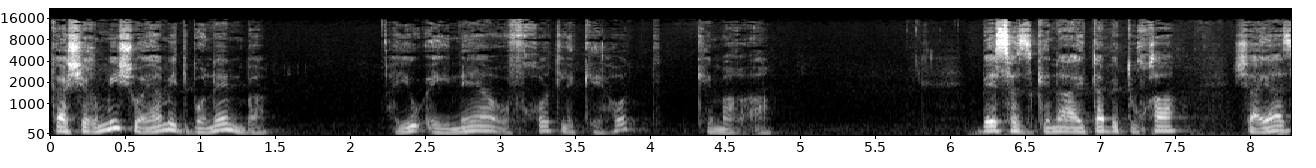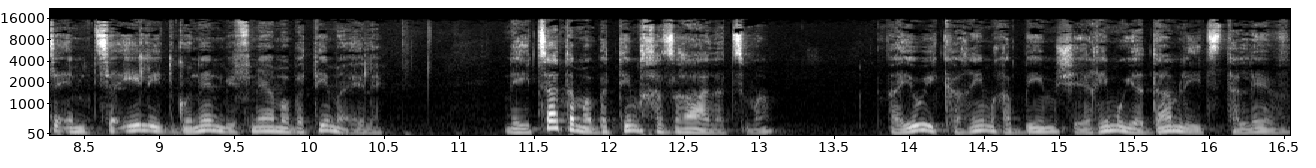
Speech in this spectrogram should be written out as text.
כאשר מישהו היה מתבונן בה, היו עיניה הופכות לכהות כמראה. בס הזקנה הייתה בטוחה שהיה זה אמצעי להתגונן בפני המבטים האלה. נעיצת המבטים חזרה על עצמה, והיו איכרים רבים שהרימו ידם להצטלב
